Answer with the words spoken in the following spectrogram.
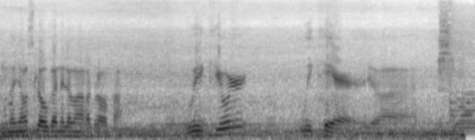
Tingnan niyo ang slogan nila mga katropa. We cure, we care. Yan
